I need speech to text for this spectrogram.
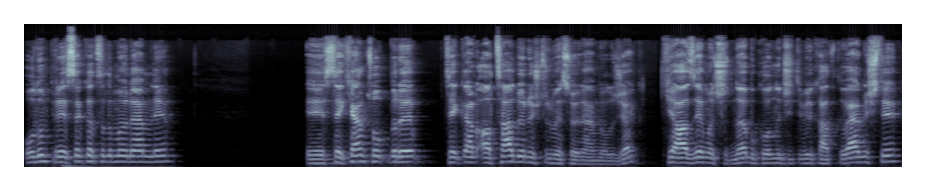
Onun prese katılımı önemli. E, seken topları tekrar atağa dönüştürmesi önemli olacak. Ki AZ maçında bu konuda ciddi bir katkı vermişti.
